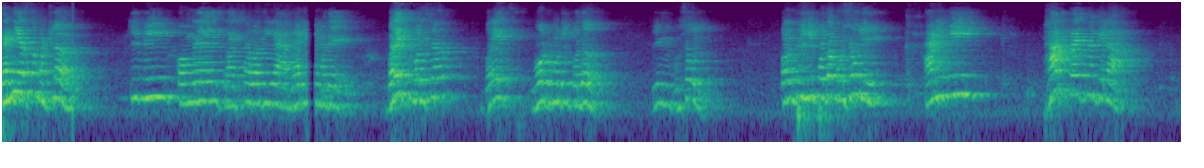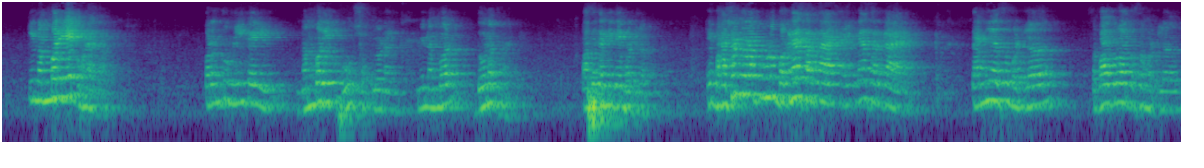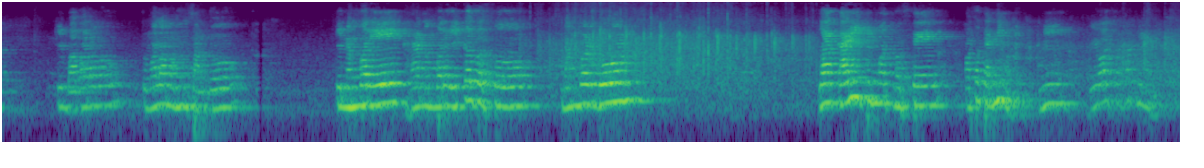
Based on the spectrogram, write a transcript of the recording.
त्यांनी असं म्हटलं की मी काँग्रेस राष्ट्रवादी या आघाडीमध्ये बरेच वर्ष बरेच मोठमोठी पदं ही मी भूषवली. परंतु ही पदं भूषवली आणि मी फार प्रयत्न केला की नंबर एक होण्याचा. परंतु मी काही नंबर एक होऊ शकलो नाही. मी नंबर दोनच नाही. असं त्यांनी ते म्हटलं. हे भाषण जरा पूर्ण बघण्यासारखं आहे ऐकण्यासारखं आहे. त्यांनी असं म्हटलं सभागृहात असं म्हटलं की बाबाराव तुम्हाला म्हणून सांगतो की नंबर एक हा नंबर एकच असतो. नंबर दोन ला काही किंमत नसते असं त्यांनी म्हटलं. मी रिवाज कसा नाही म्हणतो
